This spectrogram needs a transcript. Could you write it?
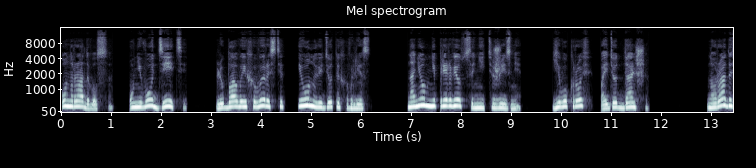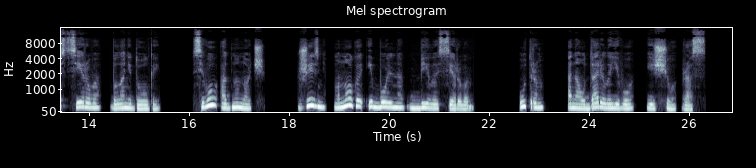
Он радовался. У него дети. Любава их вырастет, и он уведет их в лес. На нем не прервется нить жизни. Его кровь пойдет дальше. Но радость Серого была недолгой. Всего одну ночь. Жизнь много и больно била Серого. Утром она ударила его еще раз.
